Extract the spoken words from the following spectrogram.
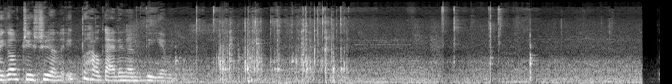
মেকআপ টিউটোরিয়াল একটু হালকা আইলাইনার দিই আমি। তো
